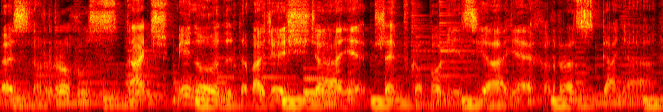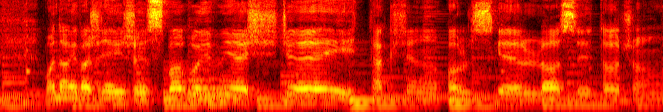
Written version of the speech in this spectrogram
Bez ruchu stać minut dwadzieścia, nie szybko policja niech rozgania. Bo najważniejszy spokój w mieście i tak się polskie losy toczą,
